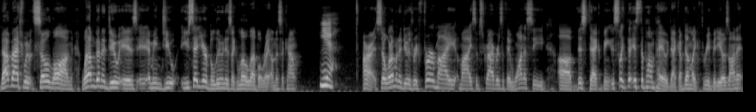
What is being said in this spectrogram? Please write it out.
that match went so long. What I'm going to do is I mean, do you you said your balloon is like low level, right, on this account? Yeah. All right, so what I'm gonna do is refer my my subscribers if they want to see uh, this deck being it's like the, it's the Pompeyo deck. I've done like three videos on it,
